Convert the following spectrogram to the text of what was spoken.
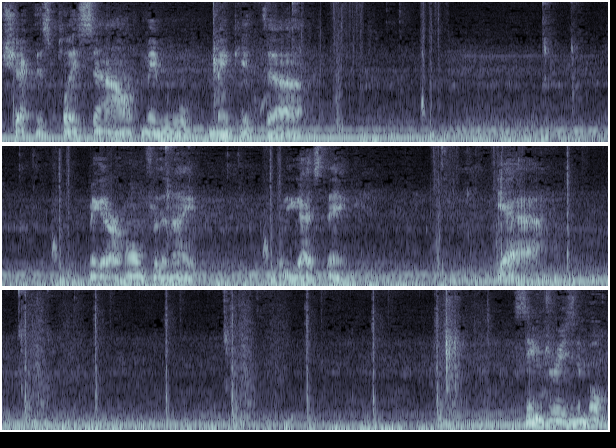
check this place out. Maybe we'll make it, uh, make it our home for the night. What do you guys think? Yeah. Seems reasonable.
